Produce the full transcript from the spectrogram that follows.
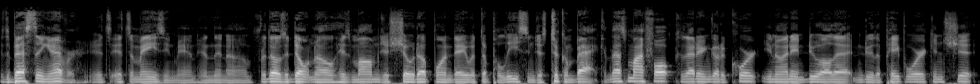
it's the best thing ever. It's it's amazing, man. And then um, for those that don't know, his mom just showed up one day with the police and just took him back, and that's my fault because I didn't go to court. You know, I didn't do all that and do the paperwork and shit.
